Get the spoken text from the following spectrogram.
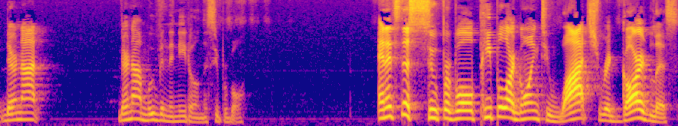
They're not. They're not moving the needle in the Super Bowl. And it's the Super Bowl. People are going to watch regardless.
